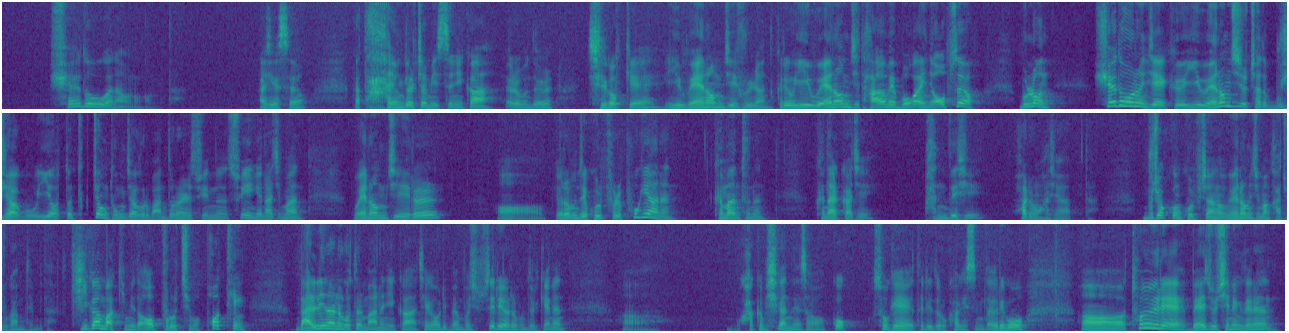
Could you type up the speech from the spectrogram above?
섀도우가 나오는 겁니다. 아시겠어요? 그러니까 다 연결점이 있으니까 여러분들 즐겁게 이 왼엄지 훈련 그리고 이 왼엄지 다음에 뭐가 있냐 없어요. 물론 섀도우는 이제 그이 왼엄지조차도 무시하고 이 어떤 특정 동작으로 만들어낼 수 있는 스윙이긴 하지만 왼엄지를 어, 여러분들이 골프를 포기하는 그만두는 그날까지 반드시 활용하셔야 합니다. 무조건 골프장은 왼엄지만 가지고 가면 됩니다. 기가 막힙니다. 어프로치, 뭐 퍼팅 난리 나는 것들 많으니까 제가 우리 멤버십 3 여러분들께는 어, 뭐 가끔 시간 내서 꼭 소개해 드리도록 하겠습니다. 그리고 어, 토요일에 매주 진행되는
